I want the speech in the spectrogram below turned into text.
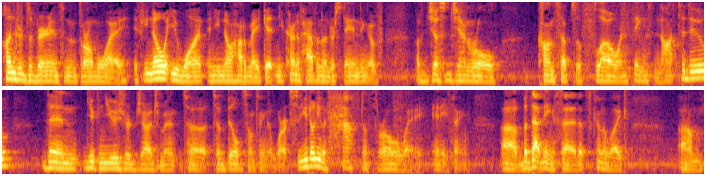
hundreds of variants and then throw them away. If you know what you want and you know how to make it, and you kind of have an understanding of of just general concepts of flow and things not to do, then you can use your judgment to to build something that works. So you don't even have to throw away anything. Uh, but that being said, it's kind of like um,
